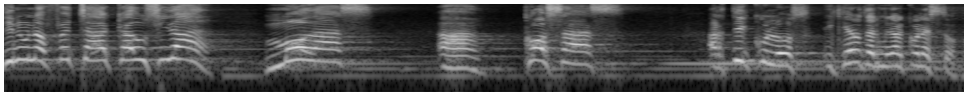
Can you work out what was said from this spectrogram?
Tiene una fecha de caducidad. Modas, ah, cosas, artículos. Y quiero terminar con esto.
